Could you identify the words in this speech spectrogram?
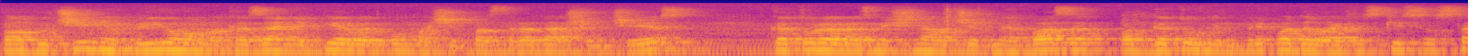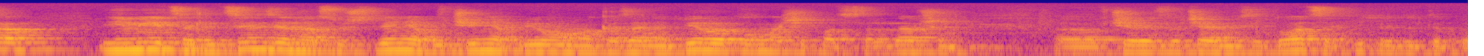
по обучению приемам оказания первой помощи пострадавшим ЧС которой размещена учебная база, подготовлен преподавательский состав и имеется лицензия на осуществление обучения приемам оказания первой помощи пострадавшим э, в чрезвычайных ситуациях и при ДТП.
